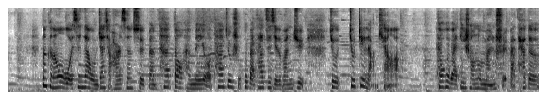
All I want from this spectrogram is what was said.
那可能我现在我们家小孩三岁半，他倒还没有，他就是会把他自己的玩具，就就这两天了，他会把地上弄满水，把他的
